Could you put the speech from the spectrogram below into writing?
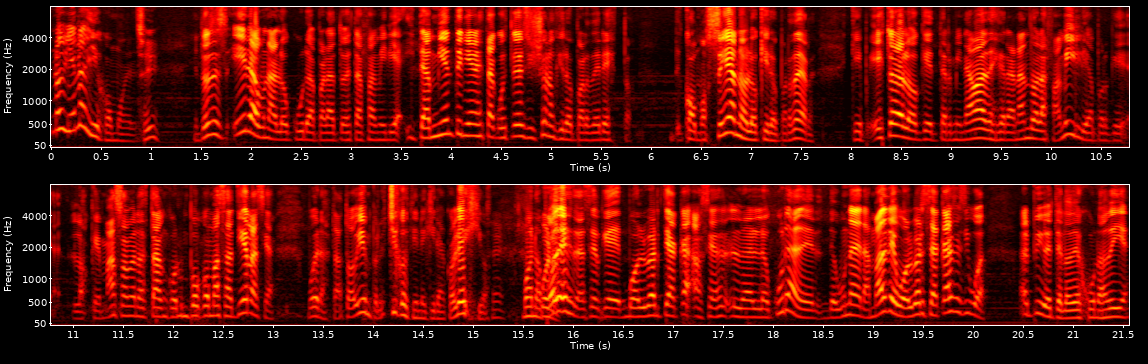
no había nadie como él. Sí. Entonces era una locura para toda esta familia. Y también tenían esta cuestión de decir, yo no quiero perder esto. Como sea, no lo quiero perder. Que esto era lo que terminaba desgranando a la familia, porque los que más o menos estaban con un poco más a tierra decían, bueno, está todo bien, pero el chico tiene que ir a colegio. Sí. Bueno, Bueno. podés hacer que volverte acá, o sea, la locura de, de una de las madres volverse acá y decir, bueno, al pibe te lo dejo unos días.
